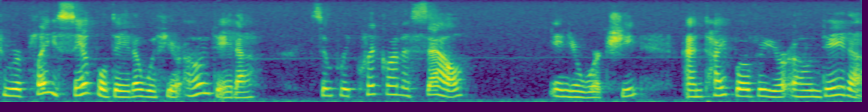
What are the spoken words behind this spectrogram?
To replace sample data with your own data, simply click on a cell in your worksheet and type over your own data.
